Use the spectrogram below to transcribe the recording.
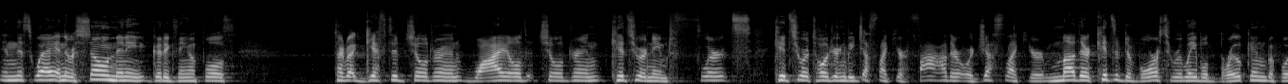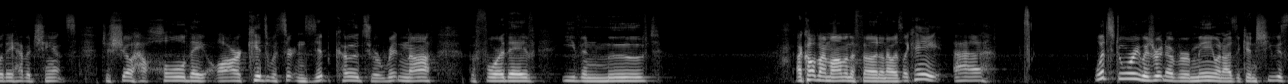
in this way, and there were so many good examples. Talk about gifted children, wild children, kids who are named flirts, kids who are told you're going to be just like your father or just like your mother, kids of divorce who are labeled broken before they have a chance to show how whole they are, kids with certain zip codes who are written off before they've even moved. I called my mom on the phone and I was like, hey, uh, what story was written over me when I was a kid? And she was,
